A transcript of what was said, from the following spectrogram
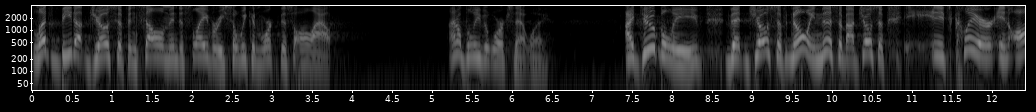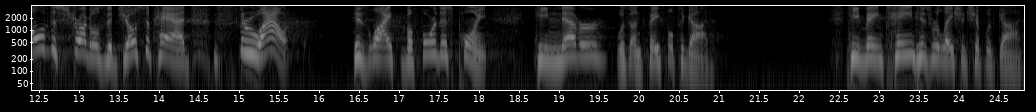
let's beat up Joseph and sell him into slavery so we can work this all out. I don't believe it works that way. I do believe that Joseph, knowing this about Joseph, it's clear in all of the struggles that Joseph had throughout his life before this point, he never was unfaithful to God. He maintained his relationship with God.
